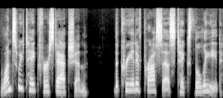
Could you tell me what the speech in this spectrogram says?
Once we take first action, the creative process takes the lead.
